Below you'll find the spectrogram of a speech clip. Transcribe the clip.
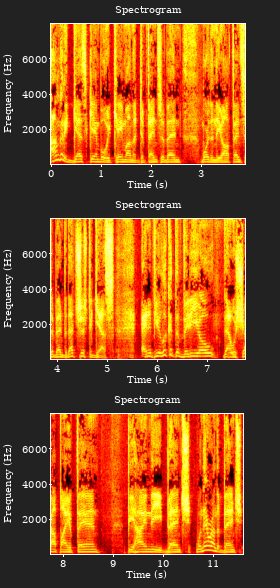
I'm going to guess Gambo it came on the defensive end more than the offensive end, but that's just a guess. And if you look at the video that was shot by a fan behind the bench, when they were on the bench,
